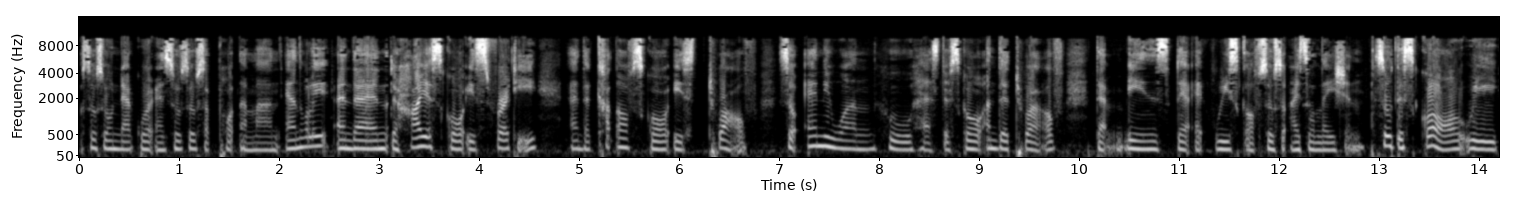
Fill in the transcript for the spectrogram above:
social network and social support among annually. And then the highest score is 30 and the cutoff score is 12. So anyone who has the score under 12, that means they're at risk of social isolation. So the score we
